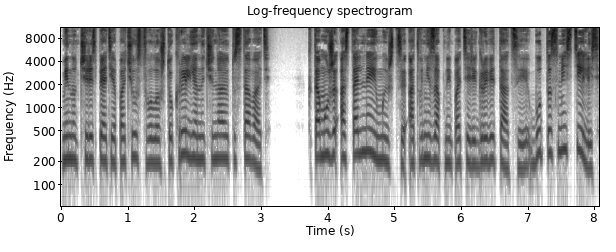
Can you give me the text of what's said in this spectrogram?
Минут через пять я почувствовала, что крылья начинают уставать. К тому же остальные мышцы от внезапной потери гравитации будто сместились,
